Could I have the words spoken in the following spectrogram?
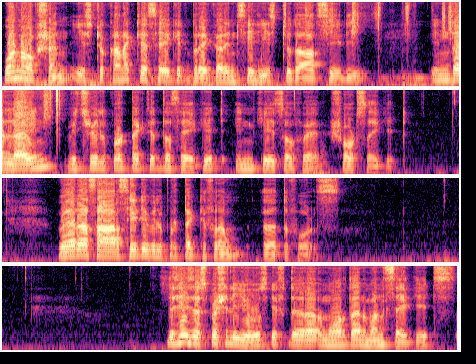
One option is to connect a circuit breaker in series to the RCD in the line which will protect the circuit in case of a short circuit whereas RCD will protect from earth faults. This is especially used if there are more than one circuits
